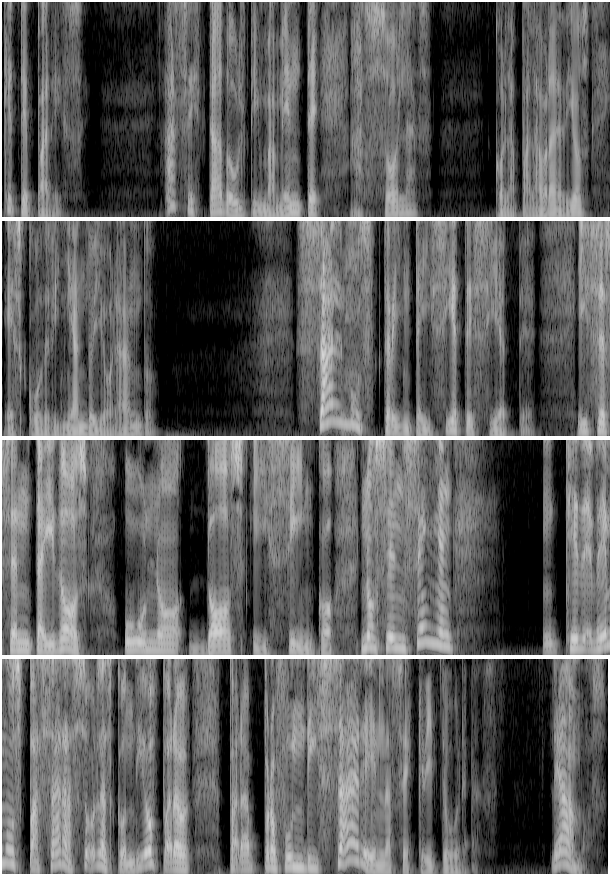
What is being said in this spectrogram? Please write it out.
¿Qué te parece? ¿Has estado últimamente a solas con la palabra de Dios, escudriñando y orando? Salmos 37, 7 y 62, 1, 2 y 5 nos enseñan que debemos pasar a solas con Dios para, para profundizar en las escrituras. Leamos.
